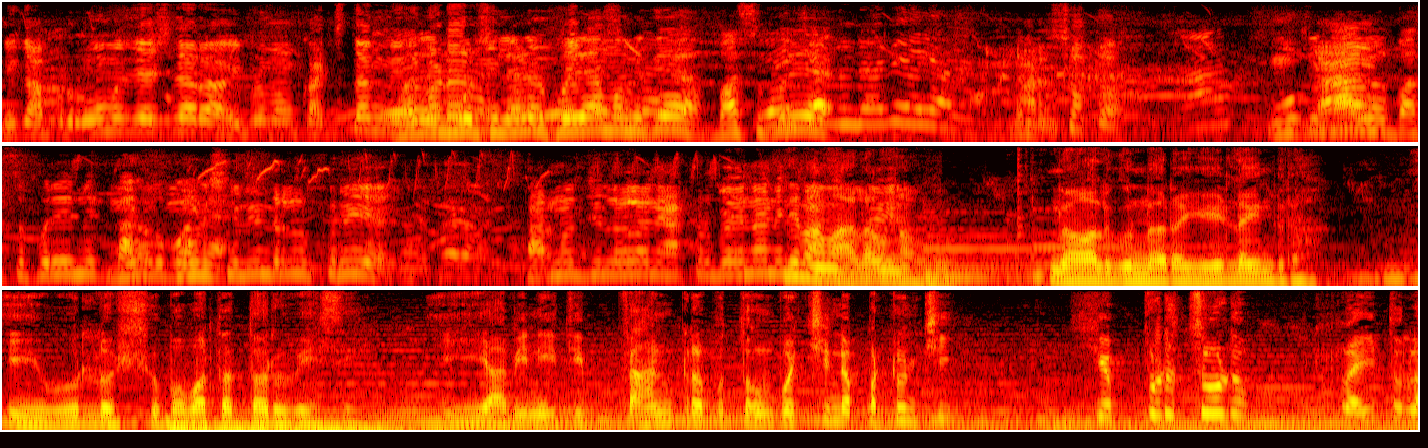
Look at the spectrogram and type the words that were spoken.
నీకు అప్పుడు రూమ్ చేసినారా? ఇప్పుడు మనం ఖచ్చితంగా బస్సు ఫ్రీ. మూడు- సిలిండర్లు ఫ్రీ కర్నూలు జిల్లాలో ఎక్కడ పోయినా అలా ఉన్నావు. నాలుగున్నర ఏళ్ళైందిరా ఈ ఊర్లో శుభవార్త దరువేసి. ఈ అవినీతి ఫ్యాన్ ప్రభుత్వం వచ్చినప్పటి నుంచి ఎప్పుడు చూడు రైతుల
